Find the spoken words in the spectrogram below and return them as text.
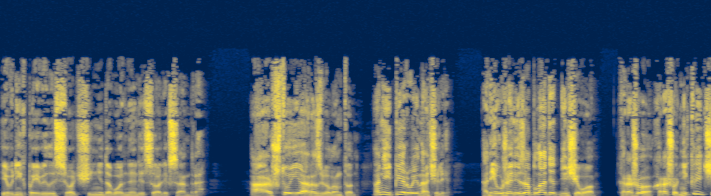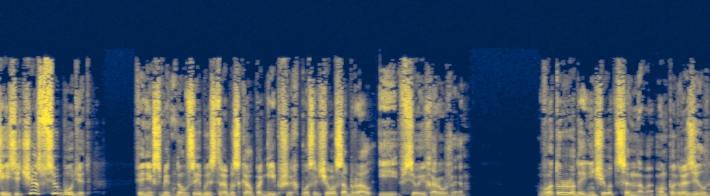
и в них появилось очень недовольное лицо Александра. «А что я?» — развел Антон. «Они первые начали. Они уже не заплатят ничего. Хорошо, хорошо, не кричи, сейчас все будет». Феникс метнулся и быстро обыскал погибших, после чего собрал и все их оружие. «Вот уроды, ничего ценного!» Он погрозил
